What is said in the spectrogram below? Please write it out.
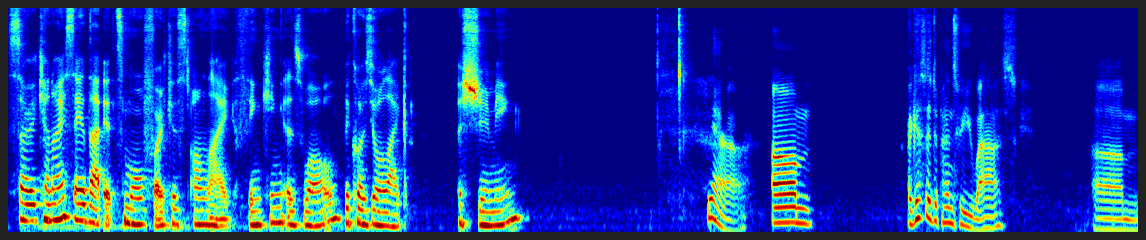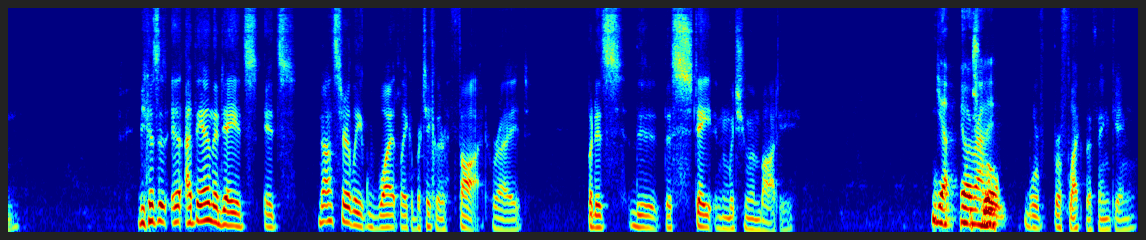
So can I say that it's more focused on like thinking as well because you're like assuming? Yeah. Um, I guess it depends who you ask. Um, because it, it- at the end of the day, it's it's not necessarily what like a particular thought, right? But it's the the state in which you embody, Yep, you're which right. will will reflect the thinking.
